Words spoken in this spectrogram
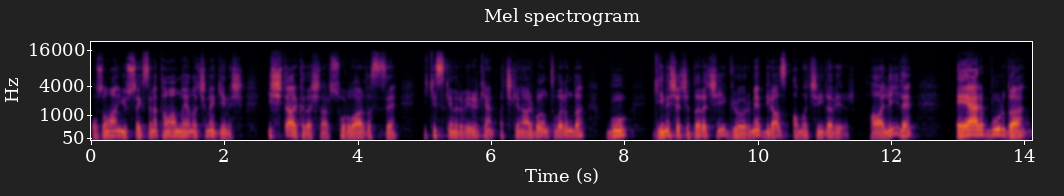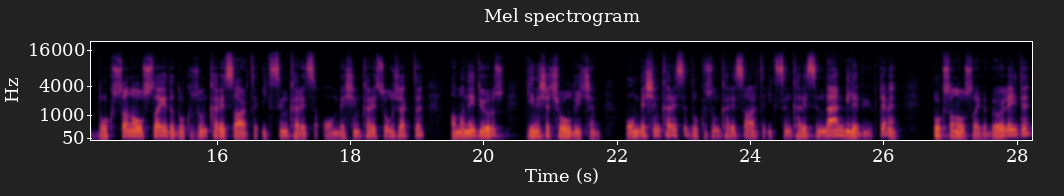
O zaman 180'e tamamlayan açı ne geniş. İşte arkadaşlar sorularda size ikizkenarı verirken açıkenar bağıntılarında bu geniş açı dar açıyı görme biraz amacıyla verir. Haliyle eğer burada 90 olsaydı 9'un karesi artı x'in karesi 15'in karesi olacaktı. Ama ne diyoruz? Geniş açı olduğu için 15'in karesi 9'un karesi artı x'in karesinden bile büyük değil mi? 90 olsaydı böyleydi.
